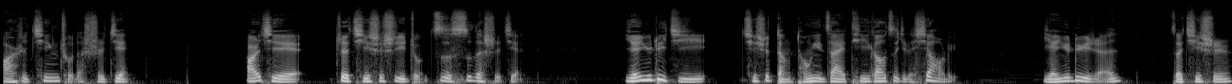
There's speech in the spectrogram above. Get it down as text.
而是清楚的实践。而且，这其实是一种自私的实践。严于律己，其实等同于在提高自己的效率；严于律人，则其实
